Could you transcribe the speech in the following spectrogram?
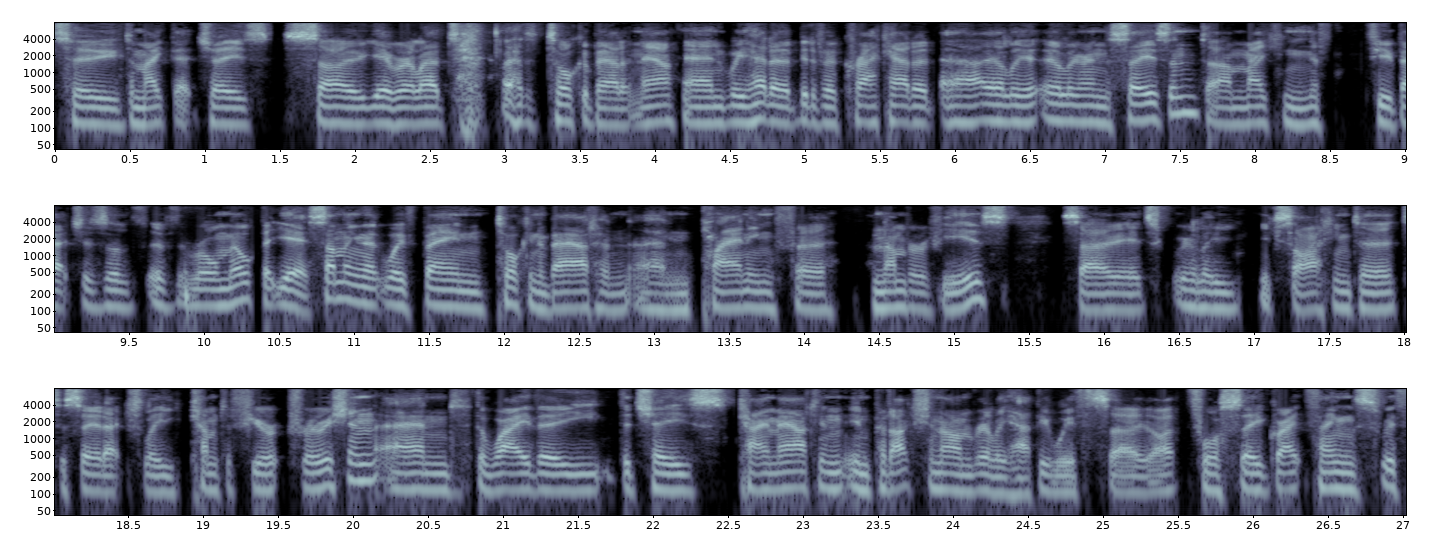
to to make that cheese. So yeah, we're allowed to allowed to talk about it now. And we had a bit of a crack at it uh, earlier earlier in the season, um, making a few batches of, of the raw milk. But yeah, something that we've been talking about and, and planning for a number of years. So it's really exciting to, to see it actually come to fruition. And the way the, the cheese came out in, in production, I'm really happy with. So I foresee great things with,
